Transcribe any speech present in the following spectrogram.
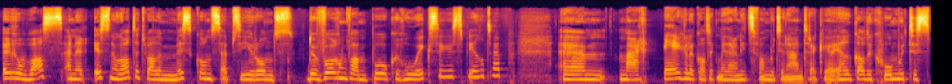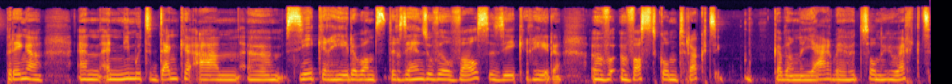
er was en er is nog altijd wel een misconceptie rond de vorm van poker, hoe ik ze gespeeld heb. Um, maar eigenlijk had ik me daar niets van moeten aantrekken. Eigenlijk had ik gewoon moeten springen en, en niet moeten denken aan um, zekerheden, want er zijn zoveel valse zekerheden. Een, vast contract. Ik heb dan een jaar bij Hudson gewerkt.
